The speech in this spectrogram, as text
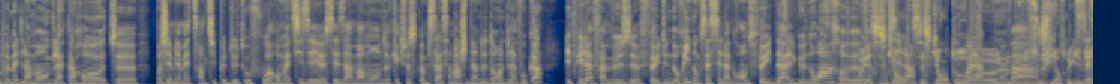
On peut mettre de la mangue, de la carotte. Euh, moi, j'aime bien mettre un petit peu de tofu aromatisé, euh, sésame, amande, quelque chose comme ça. Ça marche bien dedans, de l'avocat. Et puis la fameuse feuille de nori. Donc ça, c'est la grande feuille d'algue noire. Euh, oui, c'est ce, ce, qui entoure euh, le, sushi entre guillemets.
